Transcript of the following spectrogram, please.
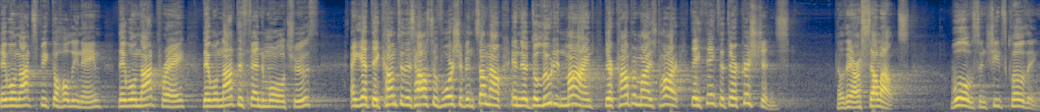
They will not speak the holy name. They will not pray. They will not defend moral truth. And yet they come to this house of worship, and somehow, in their deluded mind, their compromised heart, they think that they're Christians. No, they are sellouts, wolves in sheep's clothing,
